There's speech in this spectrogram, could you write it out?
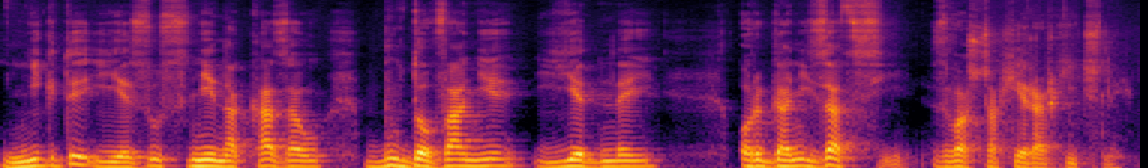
Nigdy Jezus nie nakazał budowanie jednej organizacji, zwłaszcza hierarchicznej.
